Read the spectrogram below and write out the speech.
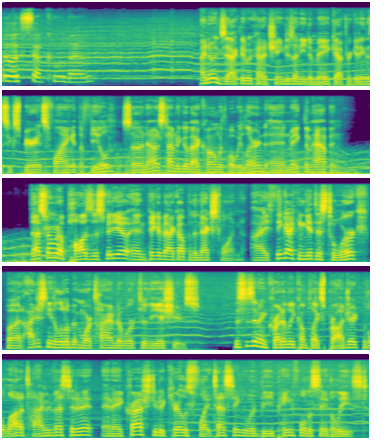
It looks so cool though. I know exactly what kind of changes I need to make after getting this experience flying at the field, so now it's time to go back home with what we learned and make them happen. That's where I'm going to pause this video and pick it back up in the next one. I think I can get this to work, but I just need a little bit more time to work through the issues. This is an incredibly complex project with a lot of time invested in it, and a crash due to careless flight testing would be painful to say the least.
